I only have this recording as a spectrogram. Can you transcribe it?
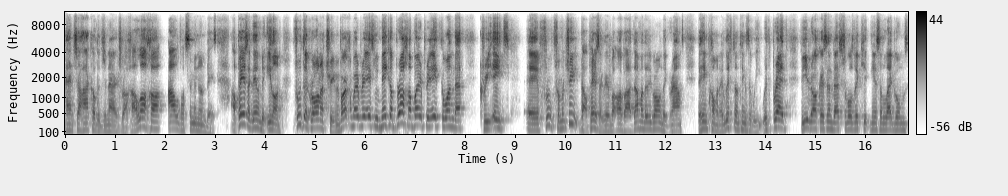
and Shehakol, the generic bracha. Halacha, Aleph of Siman Nun Beis. Al Peish Agdin Elon, fruit that grow on a tree. We make a bracha, by the one that creates uh, fruit from a tree. Bal Pesach, they're Adama that they grow on the ground. The him and they lift on things that we eat with bread, the irakas and vegetables, the kidneys and legumes,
